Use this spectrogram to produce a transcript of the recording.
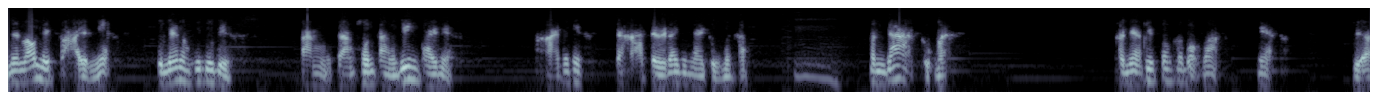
เนี่ยแล้วในป่าอย่างเงี้ยคุณแม่ลองคิดดูดิต่างต่างคนต่างวิ่งไปเนี่ย หายไปเนี่ยจะหาเจอได้ยังไงถูกไหมครับอืมมันยากถูกไหมคราวเนี้ยพี่ต้นก็บอกว่า เนี่ยเดี๋ยว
